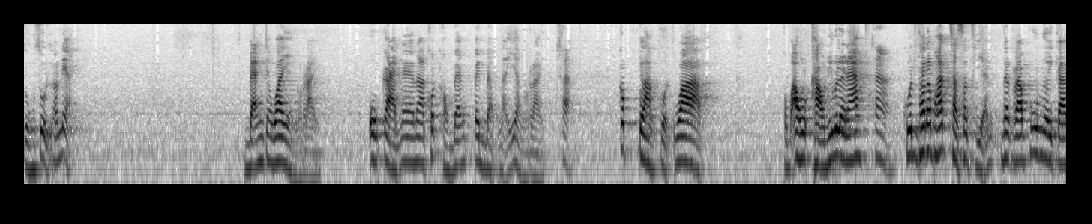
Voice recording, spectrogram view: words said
สูงสุดแล้วเนี่ยแบงค์จะว่าอย่างไร โอกาสในอนาคตของแบงค์เป็นแบบไหนอย่างไรค่ะก็ปรากฏว่าผผมเอาข่าวนี้ไปเลยนะค่ะคุณธนพัฒน์ฉัตรเสถียรนะครับ ผู้อำนวยการ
